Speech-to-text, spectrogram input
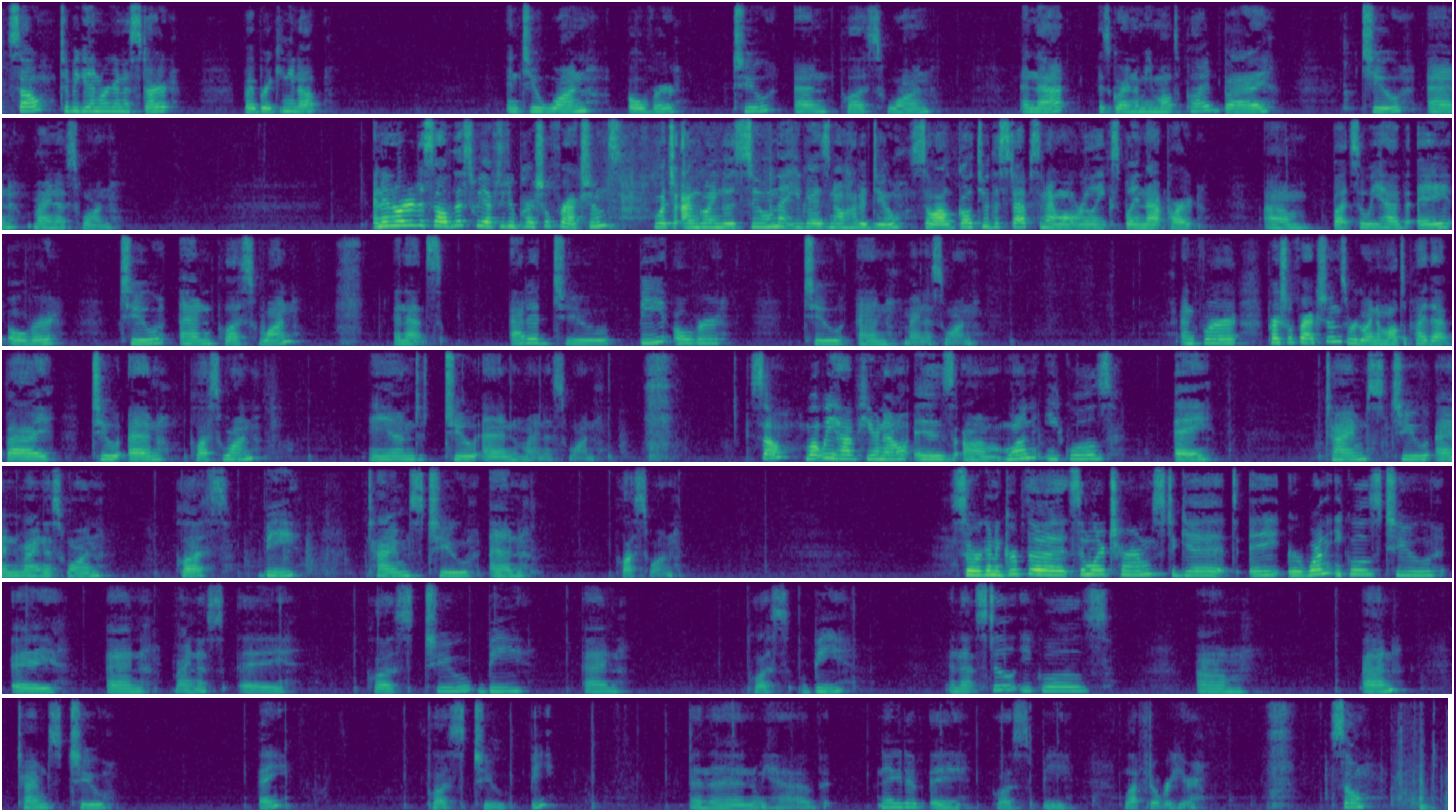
So, to begin, we're going to start by breaking it up into 1 over 2n plus 1, and that is going to be multiplied by 2n minus 1. And in order to solve this, we have to do partial fractions, which I'm going to assume that you guys know how to do. So I'll go through the steps and I won't really explain that part. Um, but so we have a over 2n plus 1, and that's added to b over 2n minus 1. And for partial fractions, we're going to multiply that by 2n plus 1 and 2n minus 1. So what we have here now is um, 1 equals a times 2n minus 1 plus b times 2n plus 1. So we're going to group the similar terms to get a or 1 equals to a n minus a plus 2b n plus b. And that still equals um, n times 2a plus 2b and then we have negative a plus b left over here. So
